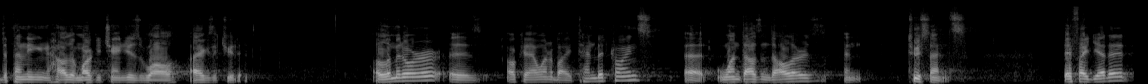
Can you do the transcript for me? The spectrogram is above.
depending on how the market changes while I execute it. A limit order is, okay, I want to buy 10 Bitcoins at $1,000 and 2 cents. If I get it,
